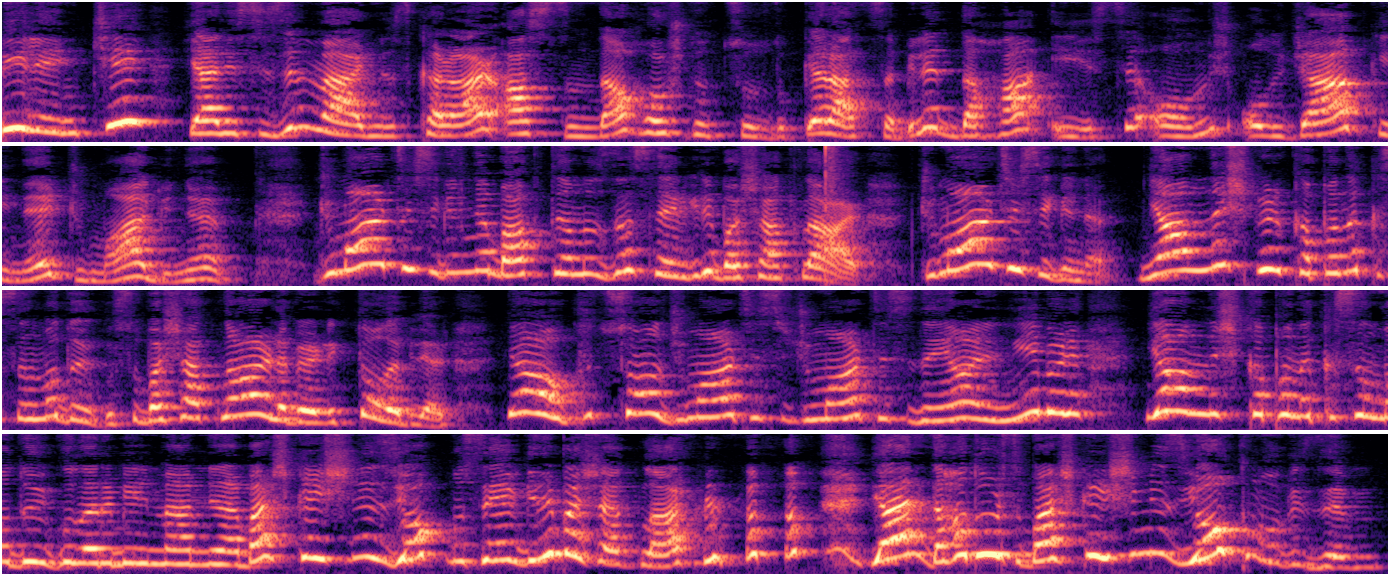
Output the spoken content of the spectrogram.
Bilin ki yani sizin verdiğiniz karar aslında hoşnutsuzluk yaratsa bile daha iyisi olmuş olacak yine cuma günü. Cumartesi gününe baktığımızda sevgili Başaklar, Cumartesi günü yanlış bir kapana kısılma duygusu Başaklarla birlikte olabilir. Ya kutsal cumartesi cumartesi de yani niye böyle yanlış kapana kısılma duyguları bilmem neler. Başka işiniz yok mu sevgili Başaklar? yani daha doğrusu başka işimiz yok mu bizim?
